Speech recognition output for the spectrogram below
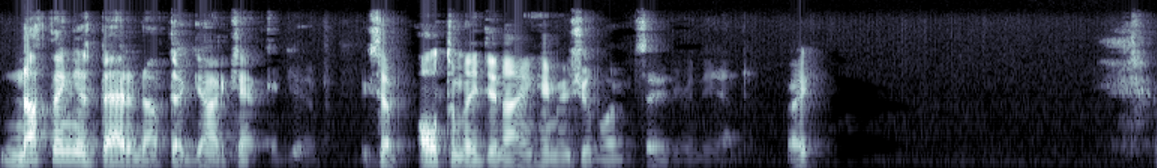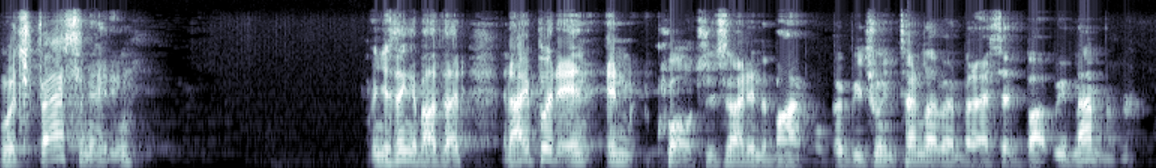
nothing is bad enough that God can't forgive, except ultimately denying Him as your Lord and Savior in the end, right? What's fascinating when you think about that, and I put in, in quotes, it's not in the Bible, but between 10 and 11, but I said, but remember,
